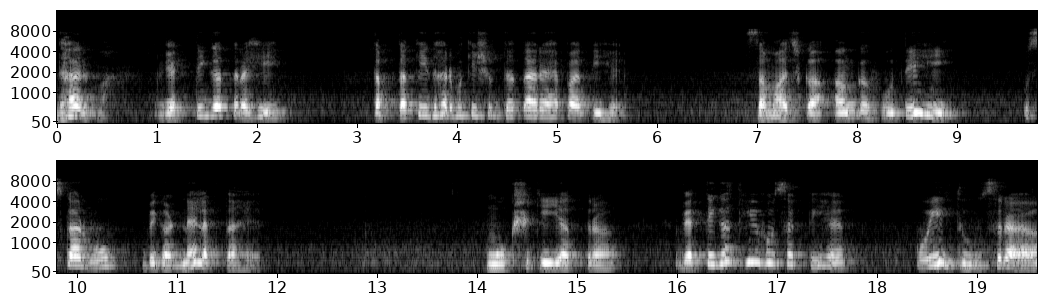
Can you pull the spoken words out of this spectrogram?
धर्म व्यक्तिगत रहे, तब तक ही धर्म की शुद्धता रह पाती है। समाज का अंग होते ही उसका रूप बिगड़ने लगता है। मोक्ष की यात्रा व्यक्तिगत ही हो सकती है। कोई दूसरा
